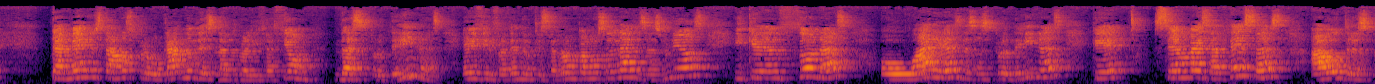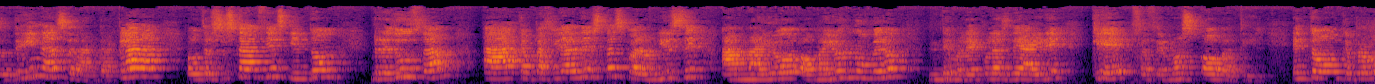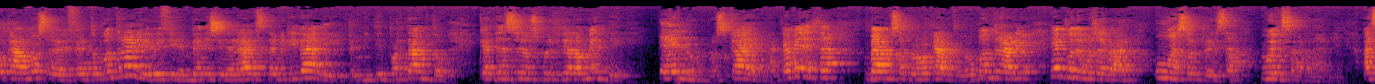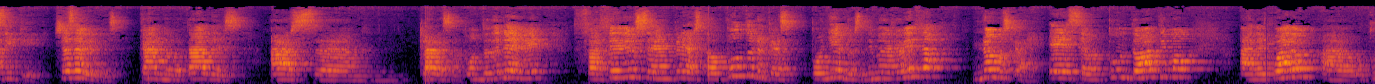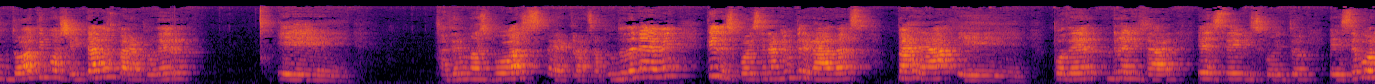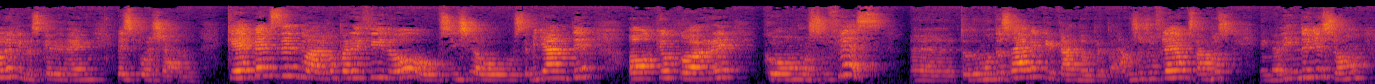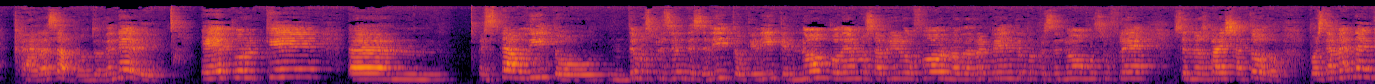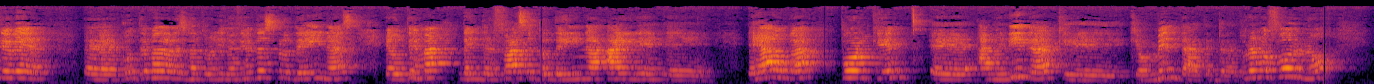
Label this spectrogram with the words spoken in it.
tamén estamos provocando desnaturalización das proteínas, é dicir, facendo que se rompan os enlaces as unións e queden zonas ou áreas desas proteínas que sean máis accesas a outras proteínas, a antra clara, a outras sustancias, e entón reduzan a capacidade destas para unirse a maior, ao maior número de moléculas moléculas de aire que facemos ao batir. Entón, o que provocamos é o efecto contrario, é dicir, en vez de xenerar estabilidade e permitir, por tanto, que a tensión superficial aumente e non nos cae na cabeza, vamos a provocar todo o contrario e podemos levar unha sorpresa moi desagradable. Así que, xa sabedes, cando batades as um, claras a ponto de neve, facedio sempre hasta o punto no que as poñendo encima da cabeza non vos cae adecuado, a, o punto óptimo, axeitado para poder eh, facer unhas boas eh, claras a punto de neve que despois serán empregadas para eh, poder realizar ese biscoito, ese bolo que nos quede ben esponxado. Que ven sendo algo parecido ou, ou semellante ao que ocorre con os suflés. Eh, todo o mundo sabe que cando preparamos o suflé o estamos engadíndolle son caras a ponto de neve. É porque ehm, um, está o dito, temos presente ese dito que di que non podemos abrir o forno de repente porque senón o suflé se nos baixa todo. Pois tamén ten que ver eh, co tema da desnaturalización das proteínas e o tema da interfase proteína-aire e, e auga porque eh, a medida que, que aumenta a temperatura no forno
